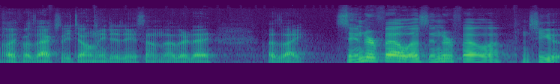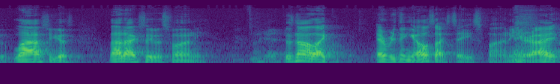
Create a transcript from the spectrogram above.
My wife was actually telling me to do something the other day. I was like, Cinderfella, Cinderfella. And she laughed. She goes, That actually was funny. It's not like everything else I say is funny, right?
